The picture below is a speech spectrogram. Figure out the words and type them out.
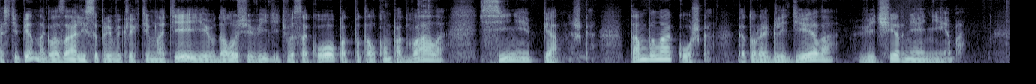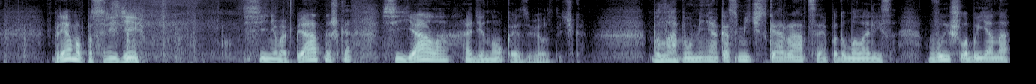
Постепенно глаза Алисы привыкли к темноте, и ей удалось увидеть высоко под потолком подвала синее пятнышко. Там было окошко, которое глядело в вечернее небо. Прямо посреди синего пятнышка сияла одинокая звездочка. «Была бы у меня космическая рация», — подумала Алиса. Вышла бы я на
